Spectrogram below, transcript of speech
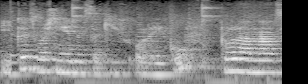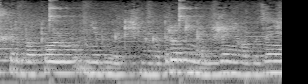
I to jest właśnie jeden z takich olejków. Polana z Herbapolu, nie był jakiś mega drogi, nawilżenie, łagodzenie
